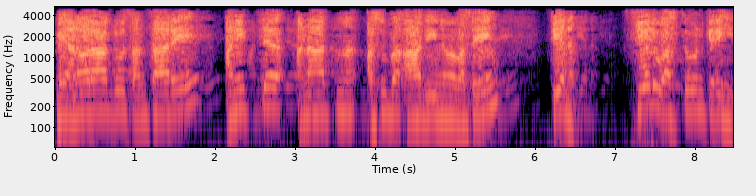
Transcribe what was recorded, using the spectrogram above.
මේ අනවරාග්‍ර සංසාරයේ අනිත්‍ය අනාත්ම අසුභ ආදීනව වශයෙන් තියෙන සියලු වස්තුන් කෙරෙහි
